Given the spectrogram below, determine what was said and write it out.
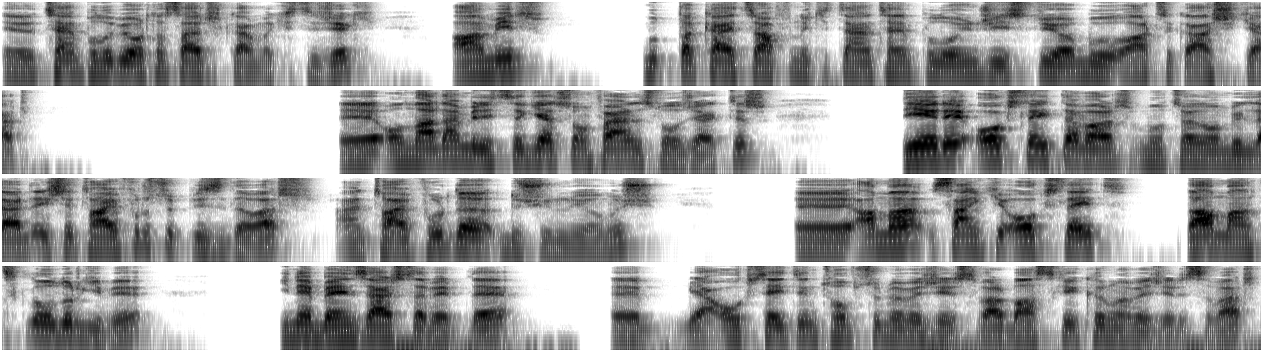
e, tempolu bir orta saha çıkarmak isteyecek. Amir mutlaka etrafında iki tane tempolu oyuncu istiyor. Bu artık aşikar. E, onlardan birisi de Gelson Fernandes olacaktır. Diğeri Oxlade de var muhtemelen 11'lerde. İşte Tayfur sürprizi de var. Yani Tayfur da düşünülüyormuş. E, ama sanki Oxlade daha mantıklı olur gibi. Yine benzer sebeple e, ya Oxlade'in top sürme becerisi var, baskıyı kırma becerisi var.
